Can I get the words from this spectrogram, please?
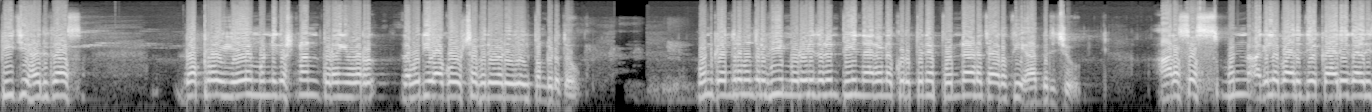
P G Haridas doctor A M Unnikrishnan തുടങ്ങിയവർ നവതി ആഘോഷ പരിപാടികളിൽ പങ്കെടുത്തു. മുൻ കേന്ദ്രമന്ത്രി വി മുരളീധരൻ പി നാരായണക്കുറുപ്പിനെ പൊന്നാട ചാർത്തി ആദരിച്ചു. ആർ എസ് എസ് മുൻ അഖില ഭാരതീയ കാര്യകാരി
